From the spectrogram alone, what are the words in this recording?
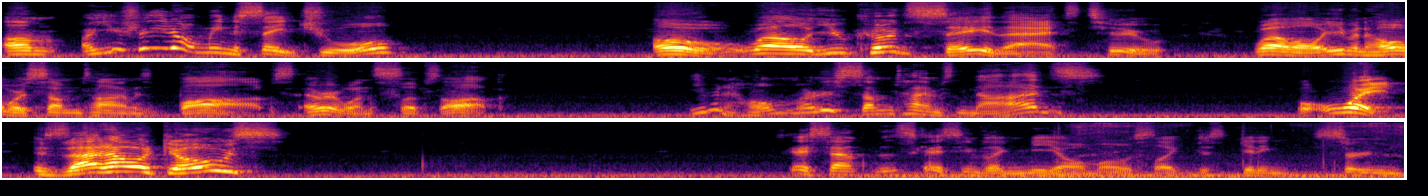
Um, are you sure you don't mean to say jewel? Oh, well, you could say that, too. Well, even Homer sometimes bobs. Everyone slips up. Even Homer sometimes nods? Wait, is that how it goes? This guy sound. This guy seems like me almost, like just getting certain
